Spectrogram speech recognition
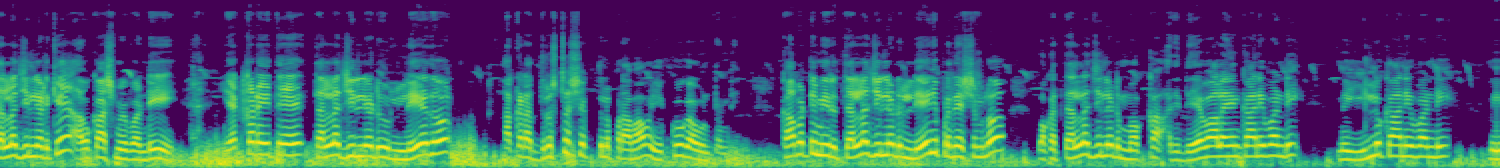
తెల్ల జిల్లెడికే అవకాశం ఇవ్వండి. ఎక్కడైతే తెల్ల జిల్లెడు లేదో అక్కడ దృష్ట శక్తుల ప్రభావం ఎక్కువగా ఉంటుంది. కాబట్టి మీరు తెల్ల జిల్లెడు లేని ప్రదేశంలో ఒక తెల్ల జిల్లెడు మొక్క అది దేవాలయం కానివ్వండి మీ ఇల్లు కానివ్వండి మీ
